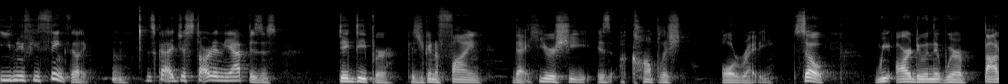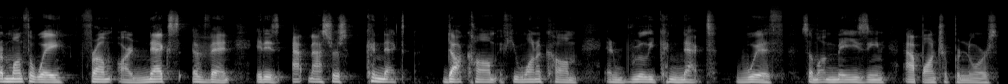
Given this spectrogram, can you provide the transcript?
Even if you think they're like, hmm, this guy just started in the app business, dig deeper because you're gonna find that he or she is accomplished already. So we are doing it. We're about a month away from our next event. It is appmastersconnect.com if you wanna come and really connect with some amazing app entrepreneurs.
